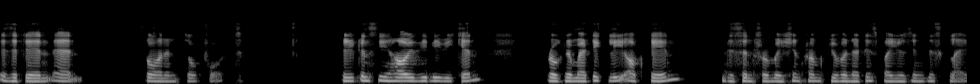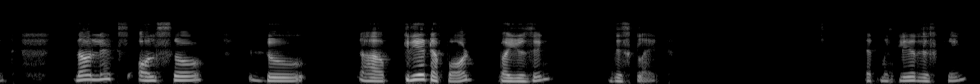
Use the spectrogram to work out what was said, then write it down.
is it in, and so on and so forth. So you can see how easily we can programmatically obtain this information from Kubernetes by using this client. Now let's also do uh, create a pod by using this client. Let me clear the screen.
